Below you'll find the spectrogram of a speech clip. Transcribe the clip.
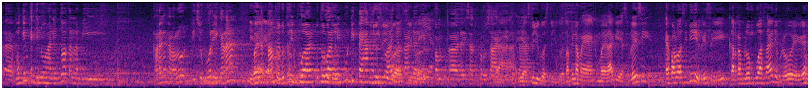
eh, mungkin kejenuhan itu akan lebih keren kalau lu disyukuri karena kan Iya, banyak iya, banget betul, betul, ribuan betul. Betul, betul. ribu di PHK Setuju, gitu setuju aja gua, kan setuju dari gua. pem- eh, dari satu perusahaan Ya, gitu kan. Iya setuju gue setuju gue. Tapi namanya kembali lagi ya sebenarnya sih evaluasi diri sih karena belum puas aja bro ya kan.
